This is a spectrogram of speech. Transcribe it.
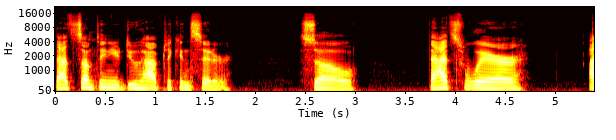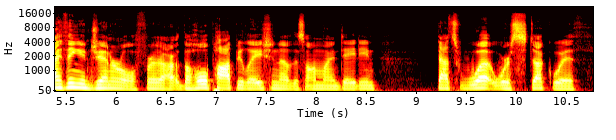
That's something you do have to consider. So that's where I think, in general, for our, the whole population of this online dating, that's what we're stuck with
